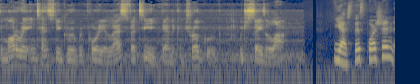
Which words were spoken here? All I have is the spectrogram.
the moderate intensity group reported less fatigue than the controlled group, which says a lot. Yes, this portion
